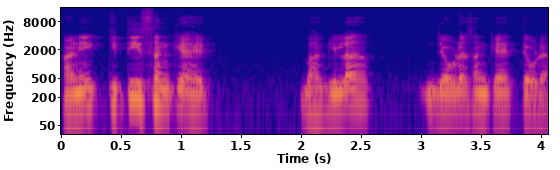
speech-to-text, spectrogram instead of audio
आणि किती संख्या आहेत? भागीला जेवढ्या संख्या आहेत तेवढ्या.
